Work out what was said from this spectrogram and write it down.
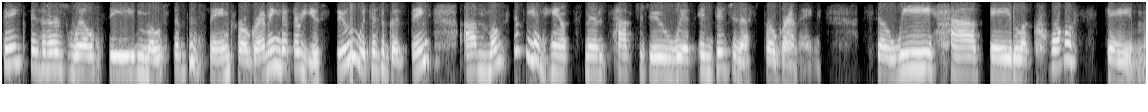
think visitors will see most of the same programming that they're used to, which is a good thing. Um, most of the enhancements have to do with Indigenous programming. So, we have a lacrosse game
